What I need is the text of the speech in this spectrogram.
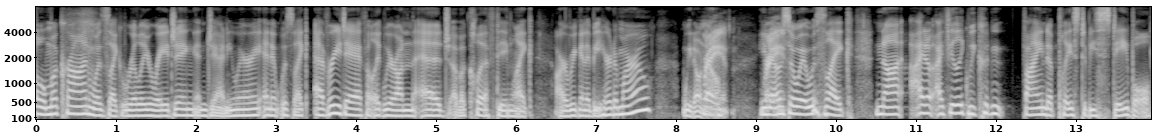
Omicron was like really raging in January. And it was like every day I felt like we were on the edge of a cliff, being like, are we going to be here tomorrow? We don't right. know. You right. know, so it was like not, I don't, I feel like we couldn't find a place to be stable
